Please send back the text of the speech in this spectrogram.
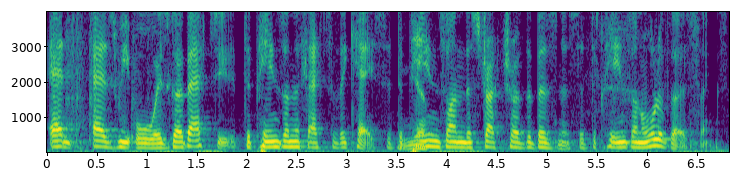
And as we always go back to, it depends on the facts of the case. It depends yeah. on the structure of the business. It depends on all of those things.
